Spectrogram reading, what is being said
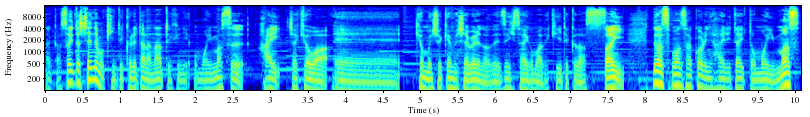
なんかそういった視点でも聞いてくれたらなというふうに思います。はい。じゃあ今日は、えー、今日も一生懸命喋るので、ぜひ最後まで聞いてください。では、スポンサーコールに入りたいと思います。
